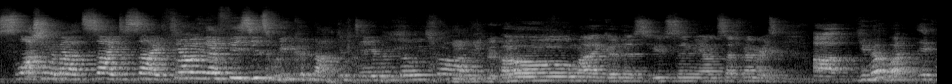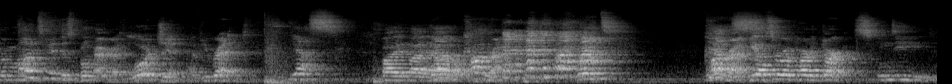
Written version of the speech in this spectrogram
Sloshing about side to side, throwing their feces, we could not contain them, though we tried. Oh my goodness, you send me on such memories. Uh, you know what? It reminds me of this book I read, Lord Jim. Have you read it? yes. By, by uh, No. Conrad. Great. Conrad. Yes. He also wrote Heart of Darkness. Indeed.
